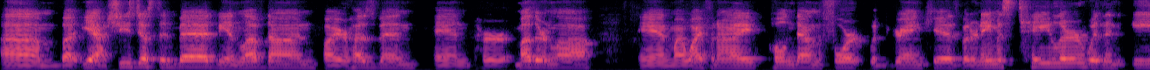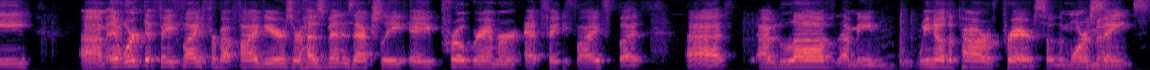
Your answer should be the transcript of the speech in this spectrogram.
Um, but yeah, she's just in bed being loved on by her husband and her mother-in-law, and my wife and I holding down the fort with the grandkids. But her name is Taylor with an E um, and worked at Faithlife for about five years. Her husband is actually a programmer at Faithlife, but uh, I would love, I mean, we know the power of prayer. So the more Amen. saints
